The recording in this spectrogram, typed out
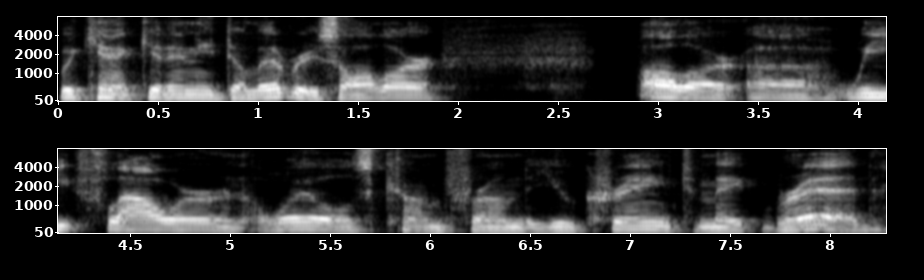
We can't get any deliveries. All our all our uh, wheat, flour, and oils come from the Ukraine to make bread,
